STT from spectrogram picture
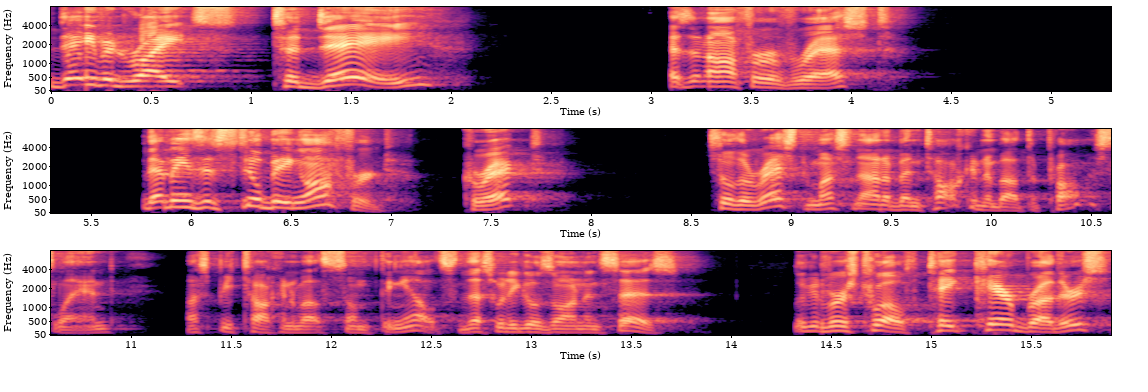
David writes, Today, as an offer of rest, that means it's still being offered, correct? So the rest must not have been talking about the promised land, must be talking about something else. And that's what he goes on and says. Look at verse 12. Take care, brothers,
